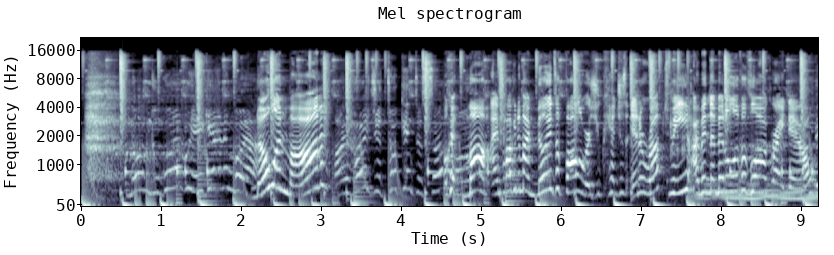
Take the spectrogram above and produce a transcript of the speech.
no one, Mom. I'm talking to my millions of followers. You can't just interrupt me. I'm in the middle of a vlog right now. Do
